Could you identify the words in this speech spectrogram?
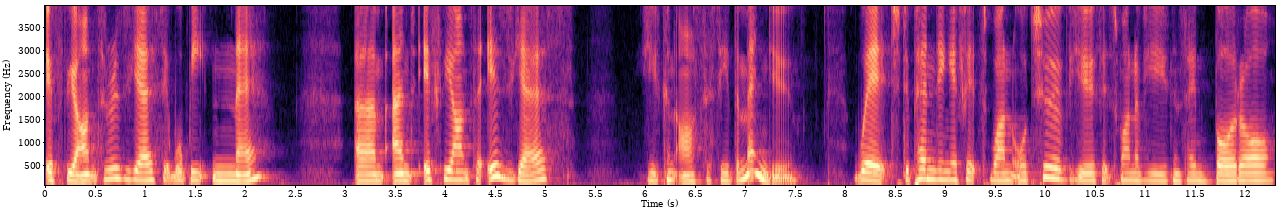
if the answer is yes, it will be ne. Um, and if the answer is yes, you can ask to see the menu, which, depending if it's one or two of you, if it's one of you, you can say μπορώ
